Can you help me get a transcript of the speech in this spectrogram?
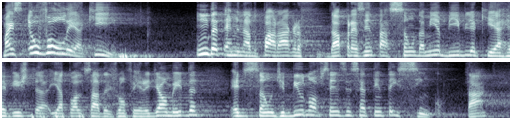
Mas eu vou ler aqui um determinado parágrafo da apresentação da minha Bíblia, que é a revista e atualizada de João Ferreira de Almeida, edição de 1975, tá?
